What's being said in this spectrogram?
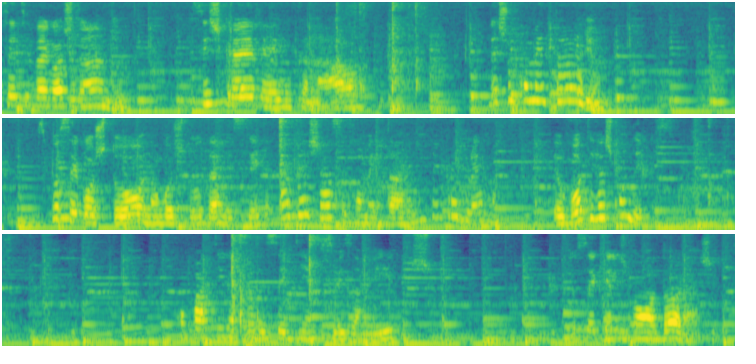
Você estiver gostando, se inscreve aí no canal, deixa um comentário. Se você gostou ou não gostou da receita, pode deixar seu comentário, não tem problema. Eu vou te responder, pessoal. Compartilhe essa receitinha com seus amigos. Eu sei que eles vão adorar, gente.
